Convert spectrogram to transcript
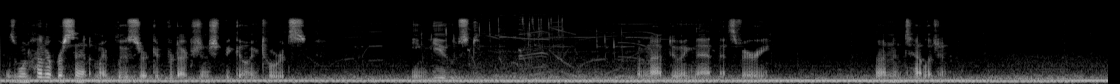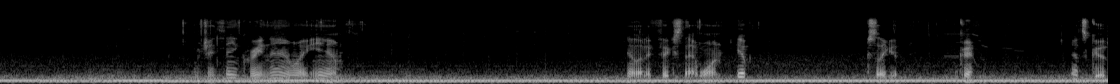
Because 100% of my blue circuit production should be going towards being used. If I'm not doing that, that's very unintelligent. which I think right now I am. Now that I fixed that one. Yep. Looks like it. Okay. That's good.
